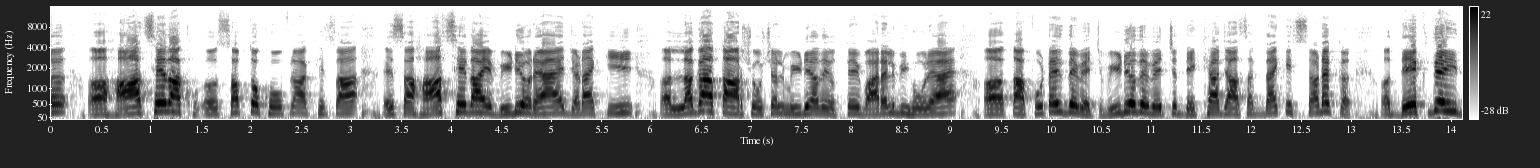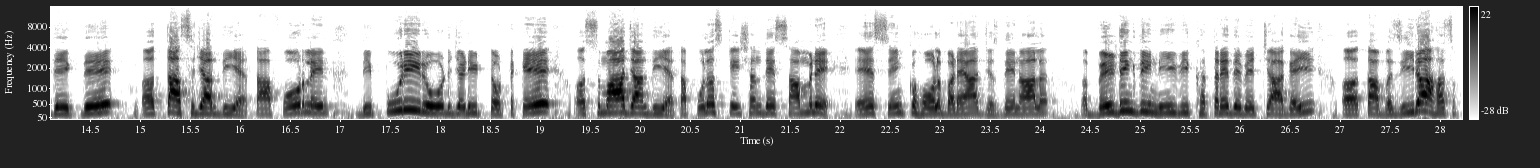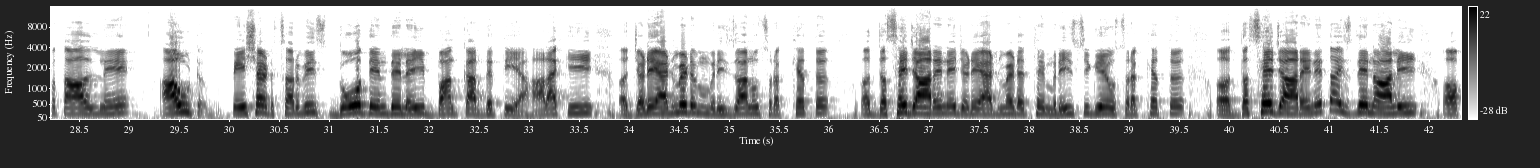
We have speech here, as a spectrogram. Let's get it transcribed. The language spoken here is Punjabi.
ਹਾਦਸੇ ਦਾ ਖੋ- ਸਭ ਤੋਂ ਖੋਫਨਾਕ ਹਿੱਸਾ ਇਸ ਹਾਦਸੇ ਦਾ ਇਹ ਵੀਡੀਓ ਰਿਹਾ ਹੈ ਜਿਹੜਾ ਕਿ ਲਗਾਤਾਰ ਸੋਸ਼ਲ ਮੀਡੀਆ ਦੇ ਉੱਤੇ ਵਾਇਰਲ ਵੀ ਹੋ ਰਿਹਾ ਹੈ। ਤਾਂ ਫੁਟੇਜ ਦੇ ਵਿੱਚ ਵੀਡੀਓ ਦੇ ਵਿੱਚ ਦੇਖਿਆ ਜਾ ਸਕਦਾ ਹੈ ਕਿ ਸੜਕ ਦੇਖਦੇ ਹੀ ਦੇਖਦੇ ਅ, ਧੱਸ ਜਾਂਦੀ ਹੈ। ਤਾਂ ਫੋਰ ਲੇਨ ਦੀ ਪੂਰੀ ਰੋਡ ਜਿਹੜੀ ਟੁੱਟ ਕੇ ਸਮਾ ਜਾਂਦੀ ਹੈ। ਤਾਂ ਪੁਲਿਸ ਸਟੇਸ਼ਨ ਦੇ ਸਾਹਮਣੇ ਇਹ ਸਿੰਕ ਹੋਲ ਬਣਿਆ ਜਿਸ ਦੇ ਨਾਲ ਬਿਲਡਿੰਗ ਦੀ ਨੀਂਹ ਵੀ ਖਤਰੇ ਦੇ ਵਿੱਚ ਆ ਗਈ। ਤਾਂ ਵਜ਼ੀਰਾ ਹਸਪਤਾਲ ਹਸਪਤਾਲ ਨੇ ਆਊਟ ਪੇਸ਼ੈਂਟ ਸਰਵਿਸ 2 ਦਿਨ ਦੇ ਲਈ ਬੰਦ ਕਰ ਦਿੱਤੀ ਹੈ। ਹਾਲਾਂਕਿ ਜਿਹੜੇ ਐਡਮਿਟ ਮਰੀਜ਼ਾਂ ਨੂੰ ਸੁਰੱਖਿਅਤ ਦੱਸੇ ਜਾ ਰਹੇ ਨੇ, ਜਿਹੜੇ ਐਡਮਿਟ ਇੱਥੇ ਮਰੀਜ਼ ਸੀਗੇ, ਉਹ ਸੁਰੱਖਿਅਤ ਦੱਸੇ ਜਾ ਰਹੇ ਨੇ, ਤਾਂ ਇਸ ਦੇ ਨਾਲ ਹੀ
